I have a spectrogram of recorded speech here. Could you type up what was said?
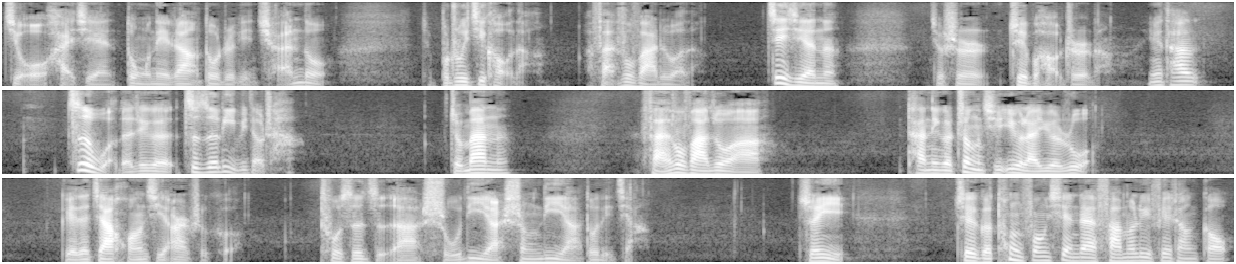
酒海鲜、动物内脏、豆制品全都就不注意忌口的，反复发作的，这些呢就是最不好治的，因为他自我的这个自制力比较差，怎么办呢？反复发作啊。他那个正气越来越弱，给他加黄芪二十克，菟丝子啊、熟地啊、生地啊都得加。所以，这个痛风现在发病率非常高。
